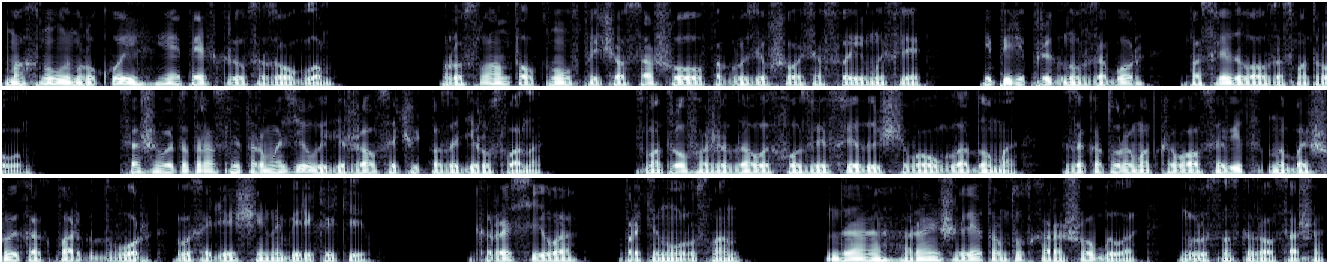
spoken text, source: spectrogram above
махнул им рукой и опять скрылся за углом. Руслан толкнул в плечо Сашу, погрузившегося в свои мысли, и, перепрыгнув забор, последовал за Смотровым. Саша в этот раз не тормозил и держался чуть позади Руслана. Смотров ожидал их возле следующего угла дома, за которым открывался вид на большой как парк двор, выходящий на берег реки. «Красиво», — протянул Руслан. «Да, раньше летом тут хорошо было», — грустно сказал Саша.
